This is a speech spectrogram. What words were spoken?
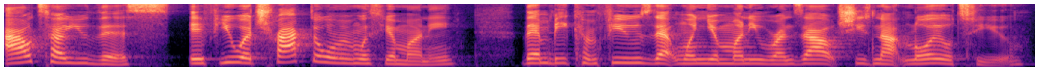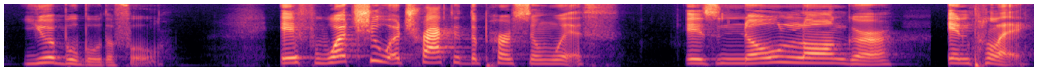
I'll tell you this if you attract a woman with your money, then be confused that when your money runs out, she's not loyal to you. You're boo boo the fool if what you attracted the person with is no longer in play,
